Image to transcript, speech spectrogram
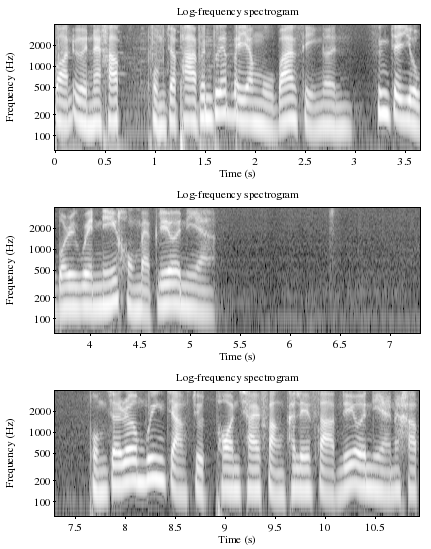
ก่อนอื่นนะครับ ผมจะพาเพื่อนๆไปยังหมู่บ้านสีเงิน ซึ่งจะอยู่บริเวณนี้ของแมปเรียเนีย ผมจะเริ่มวิ่งจากจุดพรชายฝั่งทะเลสาบเรียเนียนะครับ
